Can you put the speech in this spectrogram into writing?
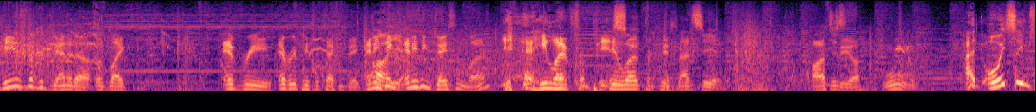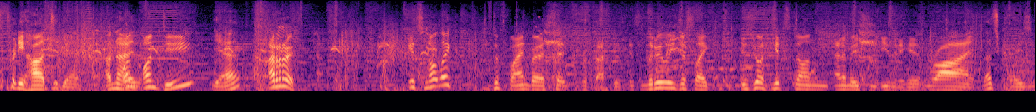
he's the progenitor of like every every piece of tech in Vic. Anything Oh, yeah. anything Jason learned, yeah, he learned from Piss. he learned from Piss. That's it. oh, that's Just- beer. Ooh. It always seems pretty hard to get. I know. On, on D, yeah? I don't know. It's not like defined by a set group of factors. It's literally just like, is your hit stun animation easy to hit? Right. That's crazy.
